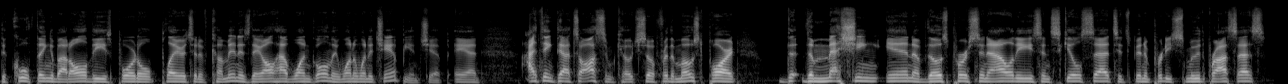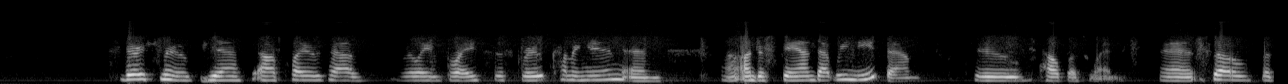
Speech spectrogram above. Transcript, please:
the cool thing about all these portal players that have come in is they all have one goal and they want to win a championship. And I think that's awesome, coach. So for the most part, the, the meshing in of those personalities and skill sets, it's been a pretty smooth process. Very smooth, yes. Our players have really embraced this group coming in and uh, understand that we need them to help us win. And so the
